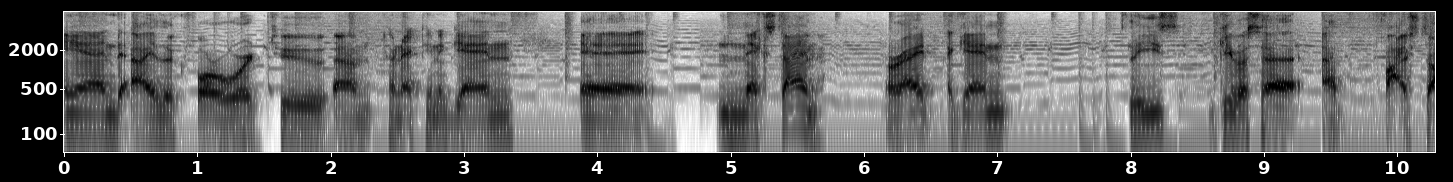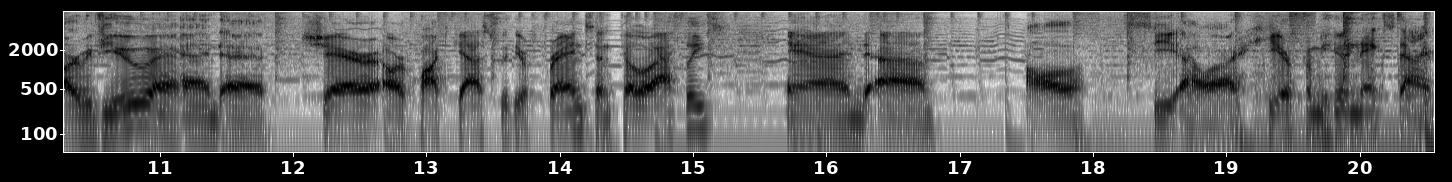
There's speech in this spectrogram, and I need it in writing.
And I look forward to um, connecting again uh, next time. All right, again, please give us a, a five star review and uh, share our podcast with your friends and fellow athletes. And um, I'll see, I'll hear from you next time.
